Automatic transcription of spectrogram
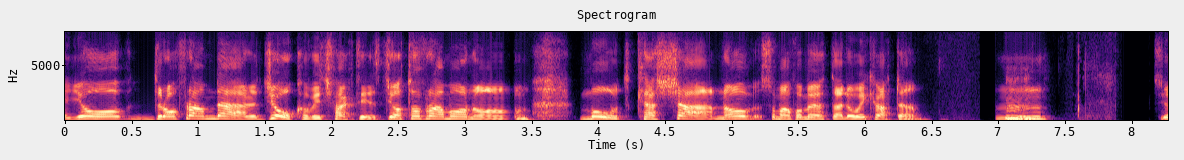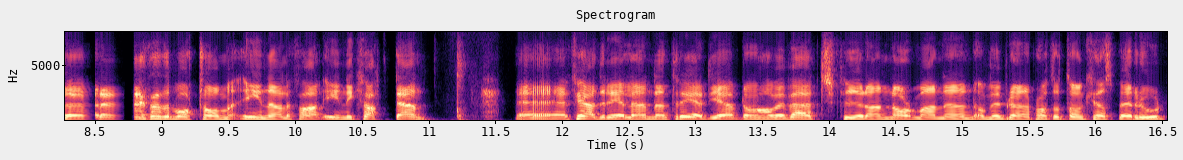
jag drar fram där Djokovic faktiskt. Jag tar fram honom mot Khachanov som han får möta då i kvarten. Mm. Mm. Så jag räknade bort dem in i alla fall in i kvarten. Eh, fjärdedelen, den tredje, då har vi världsfyran norrmannen, om vi redan pratat om, Kasper Ruud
